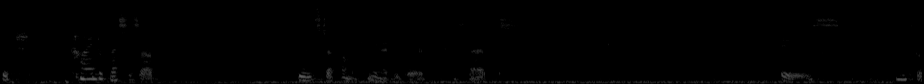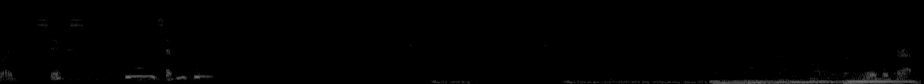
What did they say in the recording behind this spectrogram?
which kind of messes up doing stuff on the community board because that is until like 6 p.m., 7 p.m. We'll wake her up.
